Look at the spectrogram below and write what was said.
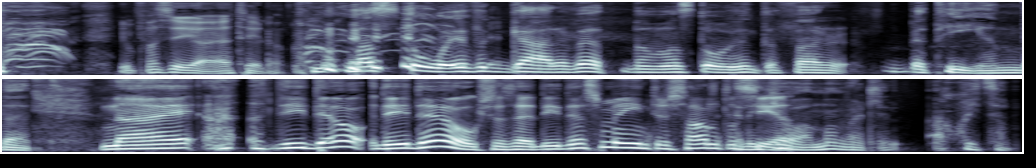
jo, fast det gör jag tydligen. Man står ju för garvet men man står ju inte för beteendet. Nej, det är det, det, är det också, så här, det är det som är intressant att Eller se. gör man verkligen? Ah, skitsamma.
